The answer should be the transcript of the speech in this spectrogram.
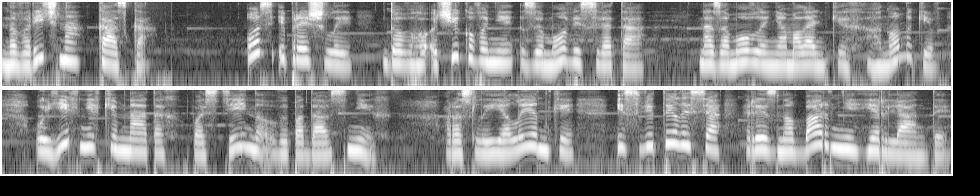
Новорічна казка. Ось і прийшли довгоочікувані зимові свята. На замовлення маленьких гномиків у їхніх кімнатах постійно випадав сніг. Росли ялинки і світилися різнобарвні гірлянди.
